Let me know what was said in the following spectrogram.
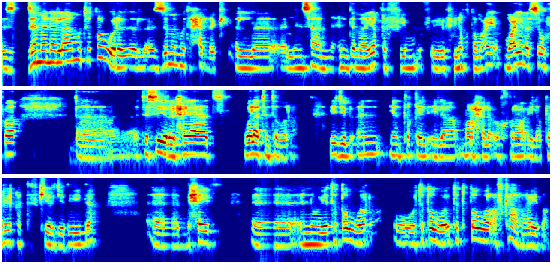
الزمن لا متطور الزمن متحرك. الإنسان عندما يقف في في نقطة معينة سوف آه، تسير الحياة ولا تنتظره يجب أن ينتقل إلى مرحلة أخرى إلى طريقة تفكير جديدة آه، بحيث آه، أنه يتطور وتطور تتطور أفكاره أيضا.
